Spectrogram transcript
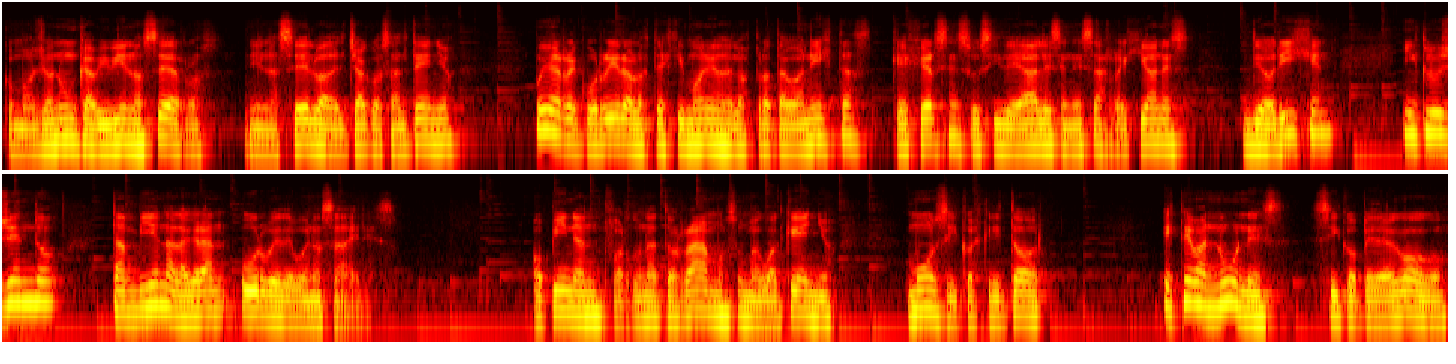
Como yo nunca viví en los cerros ni en la selva del Chaco salteño, voy a recurrir a los testimonios de los protagonistas que ejercen sus ideales en esas regiones de origen, incluyendo también a la gran urbe de Buenos Aires. Opinan Fortunato Ramos, un maguaqueño, músico, escritor, Esteban Núñez, psicopedagogo,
